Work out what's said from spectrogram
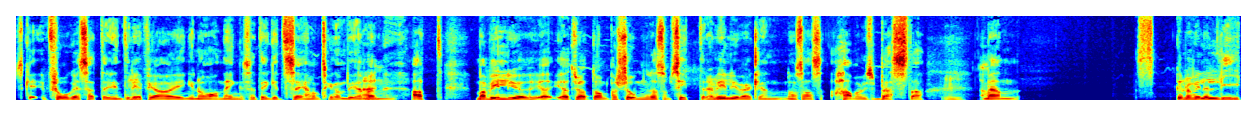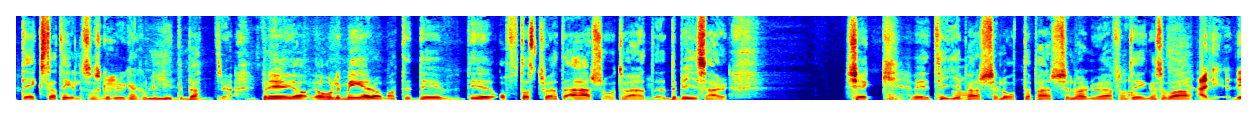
ska, ifrågasätter inte det för jag har ingen aning så jag tänker inte säga någonting om det. Men Mm. att man vill ju, jag, jag tror att de personerna som sitter där Mm. vill ju verkligen någonstans Hammarbys bästa. Mm. Men skulle de vilja lite extra till så skulle Mm. det kanske bli lite bättre. För det, jag, jag håller med om att det, det är oftast tror jag att det är så tyvärr att det blir så här check, vi är 10 Ja. pers eller 8 pers eller vad det nu är för någonting och så bara Ja, det, det,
